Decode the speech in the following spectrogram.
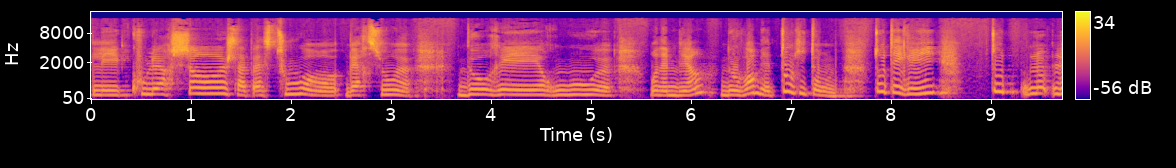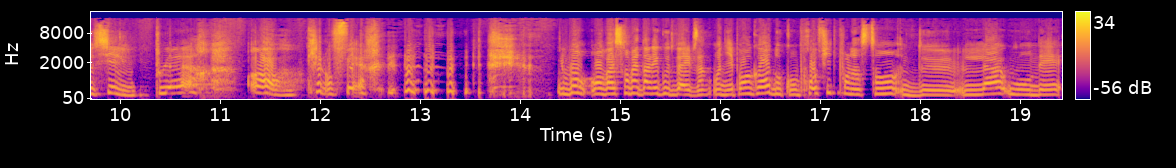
les couleurs changent, ça passe tout en version euh, dorée, roux, euh, on aime bien. Novembre, il y a tout qui tombe. Tout est gris, tout le, ciel il pleure. Oh, quel enfer Bon, on va se remettre dans les good vibes, hein. on n'y est pas encore, donc on profite pour l'instant de là où on est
